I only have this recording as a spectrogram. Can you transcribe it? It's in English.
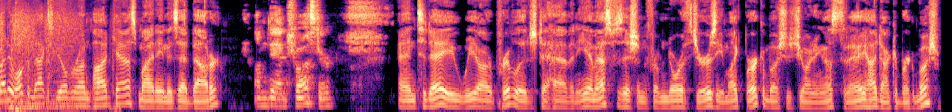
everybody. Welcome back to the Overrun Podcast. My name is Ed Bowder. I'm Dan Truster. And today we are privileged to have an EMS physician from North Jersey. Mike Berkenbush is joining us today. Hi, Dr. Berkenbush.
